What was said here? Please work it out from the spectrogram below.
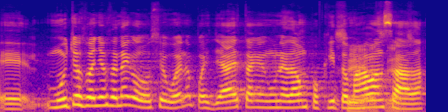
eh, muchos dueños de negocio, bueno, pues ya están en una edad un poquito más avanzada.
